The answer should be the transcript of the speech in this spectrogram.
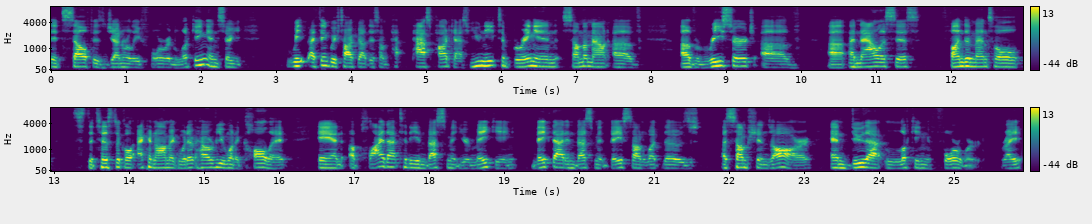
itself is generally forward looking, and so you, we I think we've talked about this on pa- past podcasts. You need to bring in some amount of of research, of uh, analysis, fundamental, statistical, economic, whatever, however you want to call it, and apply that to the investment you're making. Make that investment based on what those assumptions are and do that looking forward right?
